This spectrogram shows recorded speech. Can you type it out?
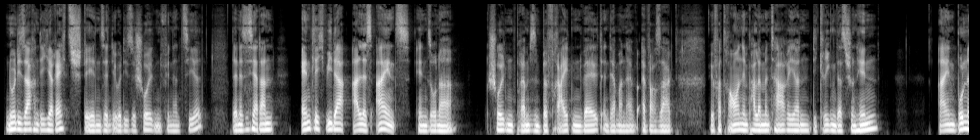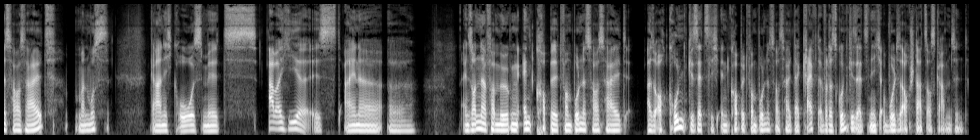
nur die Sachen, die hier rechts stehen, sind über diese Schulden finanziert. Denn es ist ja dann endlich wieder alles eins in so einer Schuldenbremsen befreiten Welt, in der man einfach sagt, wir vertrauen den Parlamentariern, die kriegen das schon hin. Ein Bundeshaushalt, man muss gar nicht groß mit, aber hier ist eine, äh, ein Sondervermögen entkoppelt vom Bundeshaushalt, also auch grundgesetzlich entkoppelt vom Bundeshaushalt, da greift einfach das Grundgesetz nicht, obwohl das auch Staatsausgaben sind.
